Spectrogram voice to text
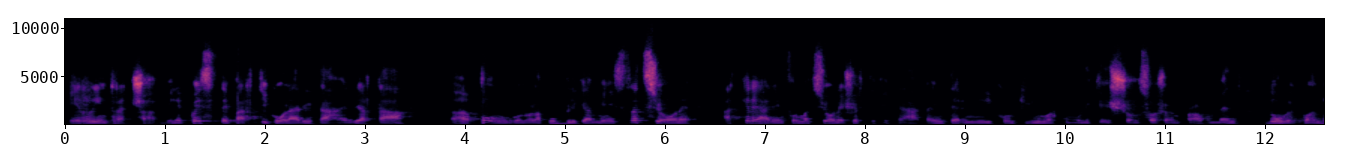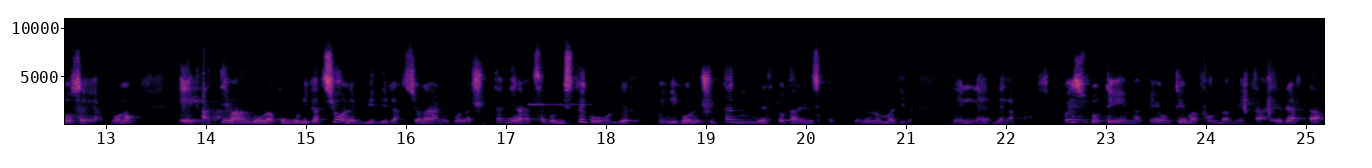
e rintracciabile. Queste particolarità in realtà eh, pongono la pubblica amministrazione a creare informazione certificata in termini di continual communication social empowerment dove e quando servono e attivando una comunicazione bidirezionale con la cittadinanza, con gli stakeholder, quindi con i cittadini nel totale rispetto delle normative del, della prassi. Questo tema, che è un tema fondamentale, in realtà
